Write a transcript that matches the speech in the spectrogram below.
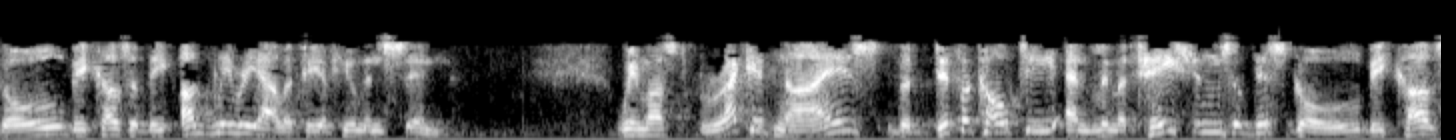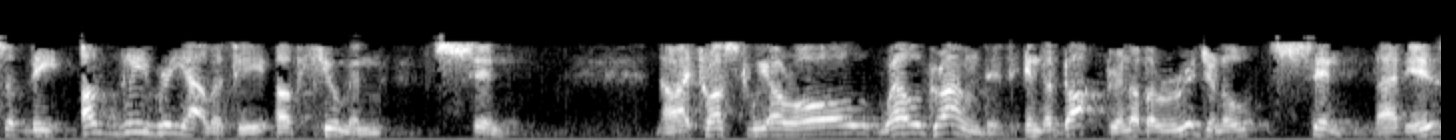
goal because of the ugly reality of human sin. We must recognize the difficulty and limitations of this goal because of the ugly reality of human sin. Now, I trust we are all well grounded in the doctrine of original sin. That is,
